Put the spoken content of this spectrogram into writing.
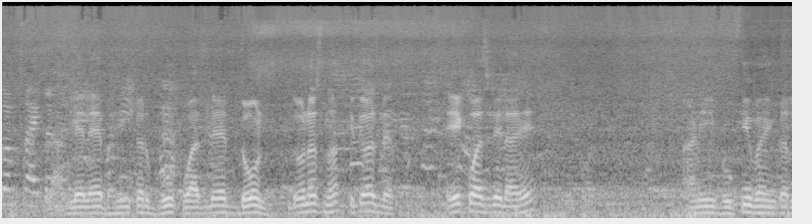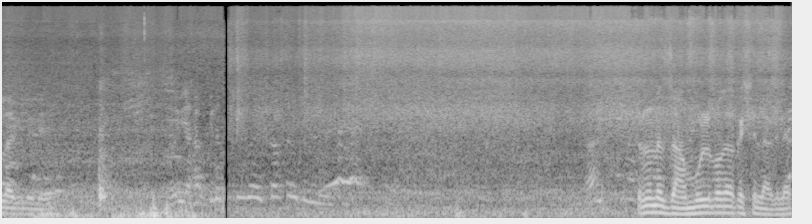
लागलेलं आहे. भयंकर भूक वाजले आहेत दोन. दोनच ना? किती वाजले आहेत? एक वाजलेला आहे. आणि भूकी भयंकर लागलेली आहे. तर ना जांभूळ बघा कसे लागल्यात.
